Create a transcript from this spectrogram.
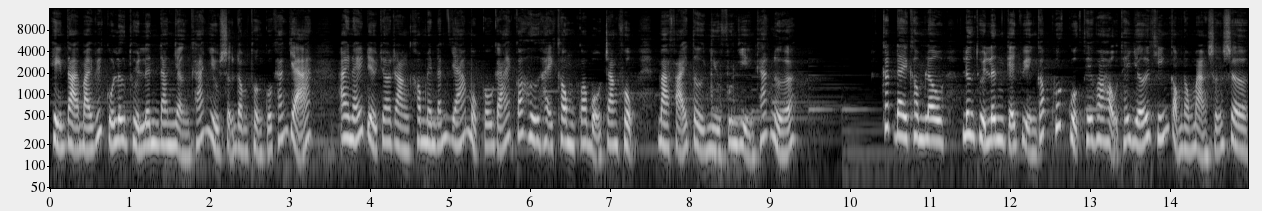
Hiện tại bài viết của Lương Thùy Linh đang nhận khá nhiều sự đồng thuận của khán giả. Ai nấy đều cho rằng không nên đánh giá một cô gái có hư hay không qua bộ trang phục mà phải từ nhiều phương diện khác nữa. Cách đây không lâu, Lương Thùy Linh kể chuyện góc khuất cuộc thi Hoa hậu Thế giới khiến cộng đồng mạng sững sờ.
